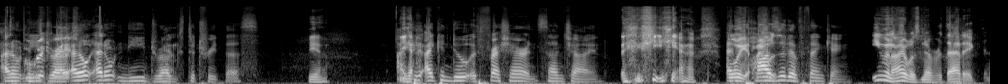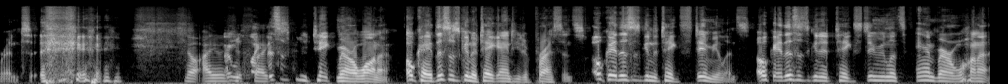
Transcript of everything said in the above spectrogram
I don't But need drugs. I don't. I don't need drugs to treat this. Yeah. I Yeah. can. I can do it with fresh air and sunshine yeah. and Boy, I was, positive thinking. Even I was never that ignorant. No, I was I was just like, like, this is going to take marijuana. Okay, this is going to take antidepressants. Okay, this is going to take stimulants. Okay, this is going to take stimulants and marijuana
